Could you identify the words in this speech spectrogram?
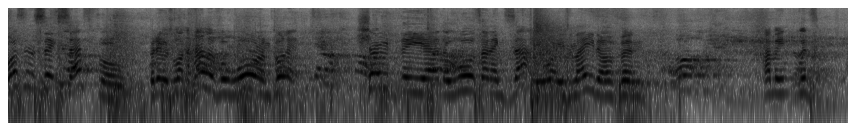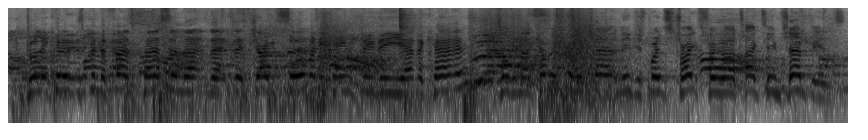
Wasn't successful, but it was one hell of a war, and Bullit showed the uh, the Warzone exactly what he's made of. And I mean, with Bullit could have just been the first person that, that, that Joe saw when he came through the uh, the curtain. Talking about coming through the curtain, he just went straight through our tag team champions.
